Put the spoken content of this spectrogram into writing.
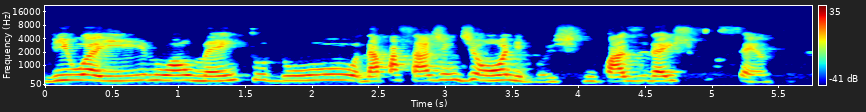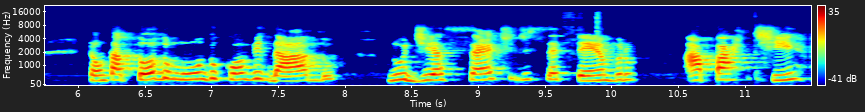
viu aí no aumento do, da passagem de ônibus, em quase 10%. Então, está todo mundo convidado no dia 7 de setembro, a partir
